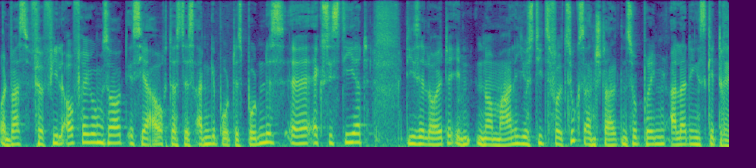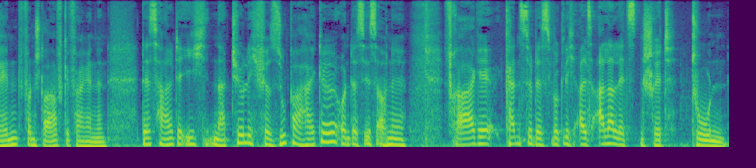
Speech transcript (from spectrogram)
Und was für viel Aufregung sorgt, ist ja auch, dass das Angebot des Bundes äh, existiert, diese Leute in normale Justizvollzugsanstalten zu bringen, allerdings getrennt von Strafgefangenen. Das halte ich natürlich für super super heikel und es ist auch eine Frage, kannst du das wirklich als allerletzten Schritt tun.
